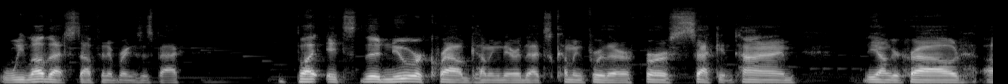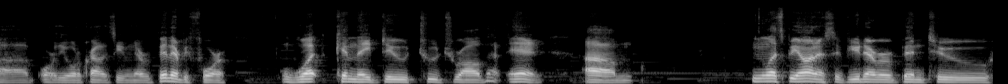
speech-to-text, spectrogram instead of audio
We love that stuff, and it brings us back. But it's the newer crowd coming there that's coming for their first, second time. The younger crowd, uh, or the older crowd that's even never been there before what can they do to draw them in? Um let's be honest if you've never been to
